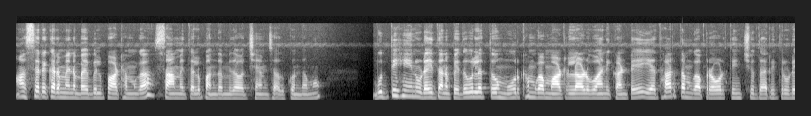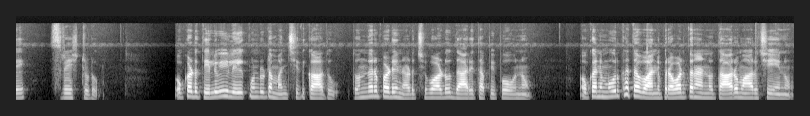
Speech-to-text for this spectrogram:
ఆశ్చర్యకరమైన బైబిల్ పాఠంగా సామెతలు పంతొమ్మిదవ అధ్యాయం చదువుకుందాము. బుద్ధిహీనుడై తన పెదవులతో మూర్ఖంగా మాట్లాడువాని కంటే యథార్థంగా ప్రవర్తించు దరిద్రుడే శ్రేష్ఠుడు. ఒకడు తెలివి లేకుండుట మంచిది కాదు. తొందరపడి నడుచువాడు దారి తప్పిపోవును. ఒకని మూర్ఖత వాని ప్రవర్తనను తారుమారు చేయను.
